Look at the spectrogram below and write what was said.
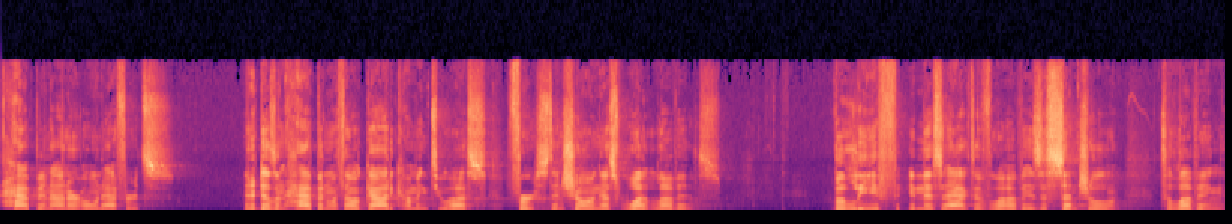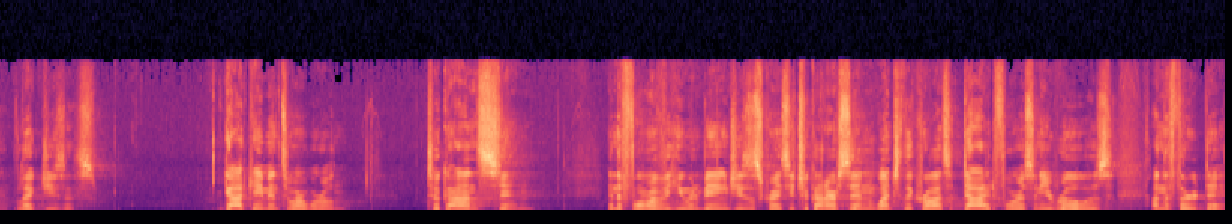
happen on our own efforts, and it doesn't happen without God coming to us first and showing us what love is. Belief in this act of love is essential to loving like Jesus. God came into our world, took on sin in the form of a human being, Jesus Christ. He took on our sin, went to the cross, died for us, and he rose on the third day.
